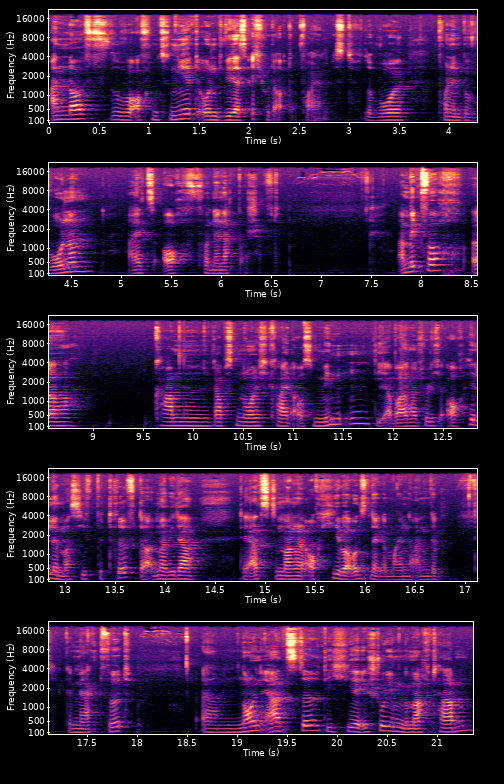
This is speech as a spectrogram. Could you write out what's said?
anläuft, so auch funktioniert und wie das Echo dort vor allem ist. Sowohl von den Bewohnern als auch von der Nachbarschaft. Am Mittwoch äh, gab es eine Neuigkeit aus Minden, die aber natürlich auch Hille massiv betrifft, da immer wieder der Ärztemangel auch hier bei uns in der Gemeinde angemerkt wird. Ähm, neun Ärzte, die hier ihr Studium gemacht haben,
